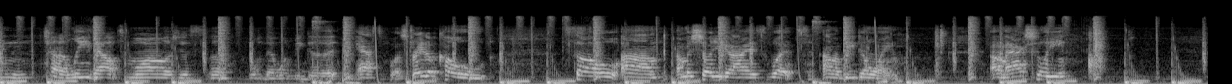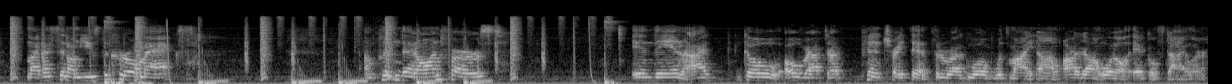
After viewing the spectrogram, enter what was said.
and try to leave out tomorrow. Just uh, that wouldn't be good. Ask for a straight up cold so um, I'm going to show you guys what I'm going to be doing. I'm actually, like I said, I'm using the Curl Max. I'm putting that on first. And then I go over, after I penetrate that through, I go over with my um, Oil Eco Styler.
